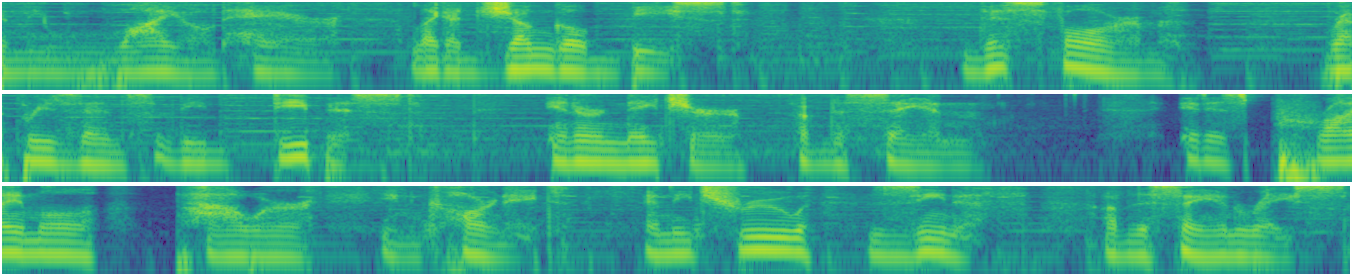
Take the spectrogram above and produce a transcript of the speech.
And the wild hair like a jungle beast. This form represents the deepest inner nature of the Saiyan. It is primal power incarnate and the true zenith of the Saiyan race.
